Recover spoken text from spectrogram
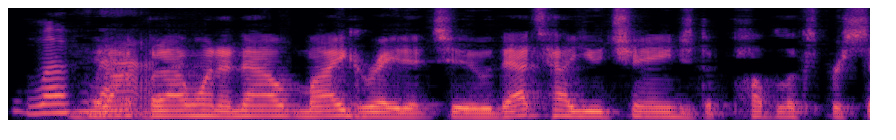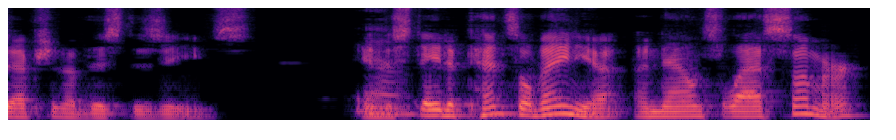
Love but that. I, but I want to now migrate it to that's how you change the public's perception of this disease. And the state of Pennsylvania announced last summer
